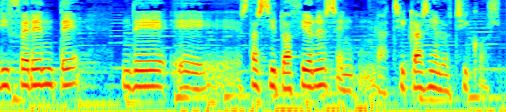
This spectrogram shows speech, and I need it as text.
diferente de eh, estas situaciones en las chicas y en los chicos.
